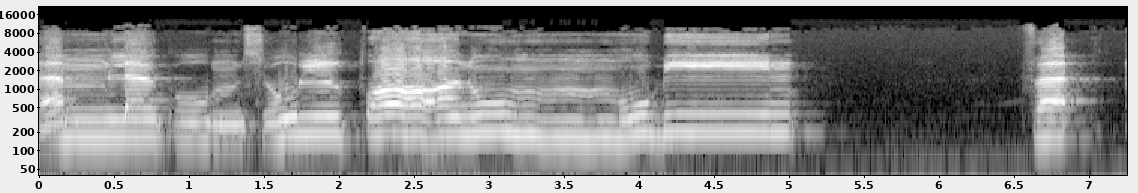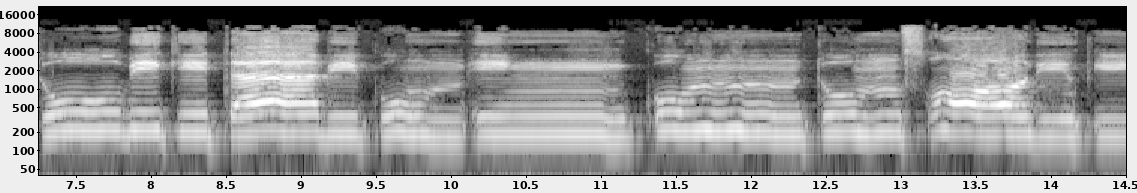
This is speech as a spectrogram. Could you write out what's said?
ام لكم سلطان مبين فاتوا بكتابكم ان كنتم صادقين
